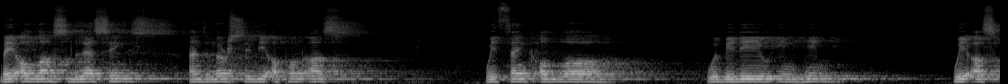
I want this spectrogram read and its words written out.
May Allah's blessings and mercy be upon us. We thank Allah. We believe in Him. We ask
